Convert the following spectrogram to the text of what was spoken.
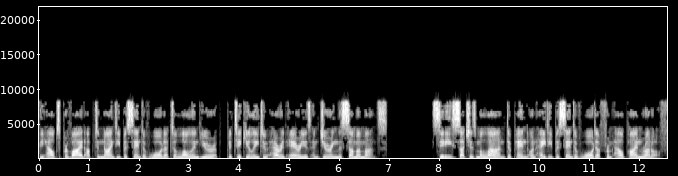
the Alps provide up to 90% of water to lowland Europe, particularly to arid areas and during the summer months. Cities such as Milan depend on 80% of water from alpine runoff.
